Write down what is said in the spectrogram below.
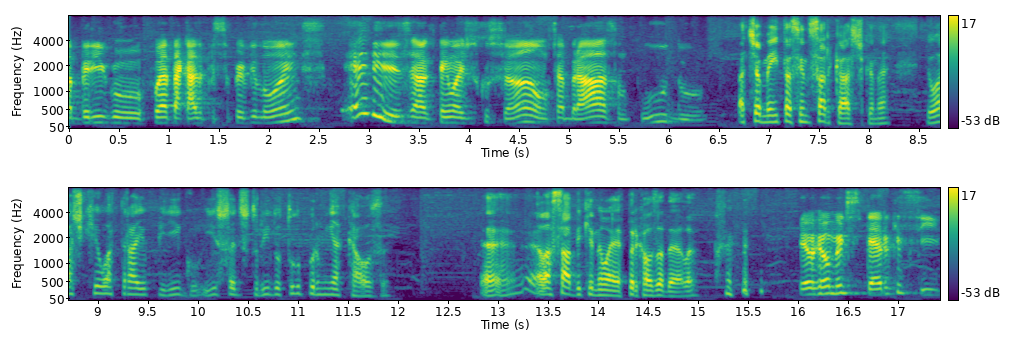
abrigo foi atacado por supervilões. Eles ah, têm uma discussão, se abraçam, tudo. A tia May tá sendo sarcástica, né? Eu acho que eu atraio perigo e isso é destruído tudo por minha causa. É, ela sabe que não é por causa dela. eu realmente espero que sim.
